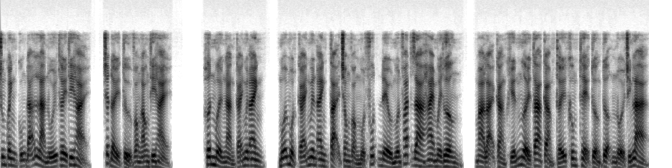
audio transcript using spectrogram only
chung quanh cũng đã là núi thây thi hải, chất đầy tử vong long thi hải. Hơn mười ngàn cái nguyên anh, mỗi một cái nguyên anh tại trong vòng một phút đều muốn phát ra hai mươi thương, mà lại càng khiến người ta cảm thấy không thể tưởng tượng nổi chính là,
